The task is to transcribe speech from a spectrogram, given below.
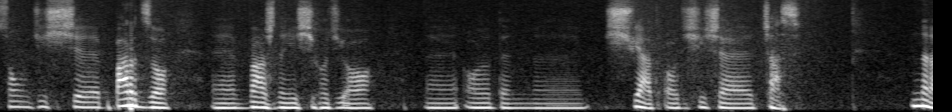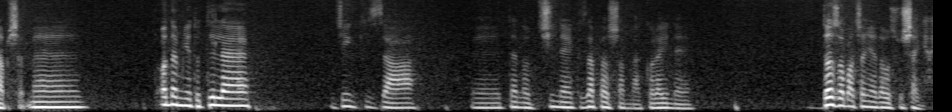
są dziś bardzo ważne, jeśli chodzi o, o ten świat, o dzisiejsze czasy. No dobrze. E, ode mnie to tyle. Dzięki za e, ten odcinek. Zapraszam na kolejny. Do zobaczenia, do usłyszenia.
